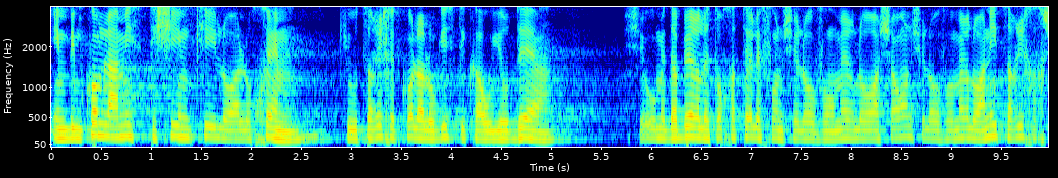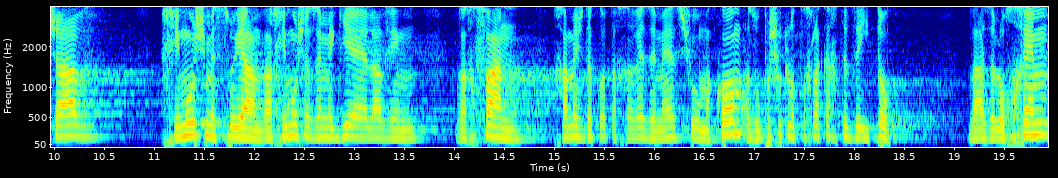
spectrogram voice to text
אם במקום להעמיס 90 קילו על לוחם כי הוא צריך את כל הלוגיסטיקה הוא יודע שהוא מדבר לתוך הטלפון שלו ואומר לו, השעון שלו ואומר לו אני צריך עכשיו חימוש מסוים והחימוש הזה מגיע אליו עם רחפן חמש דקות אחרי זה מאיזשהו מקום אז הוא פשוט לא צריך לקחת את זה איתו. ואז הלוחם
